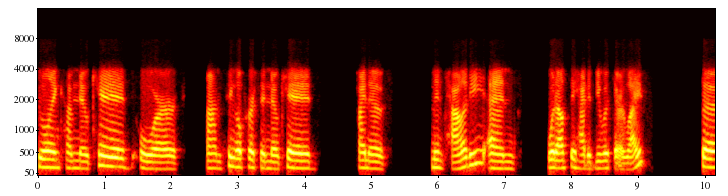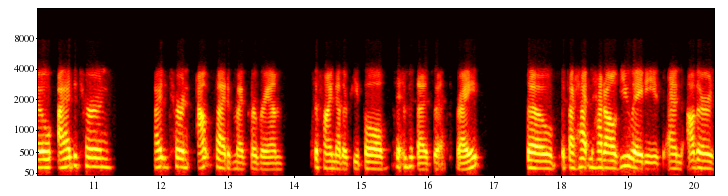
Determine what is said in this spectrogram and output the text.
dual income, no kids, or um, single person, no kids kind of mentality and what else they had to do with their life. So I had to turn, I had to turn outside of my program to find other people to empathize with, right? So if I hadn't had all of you ladies and others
